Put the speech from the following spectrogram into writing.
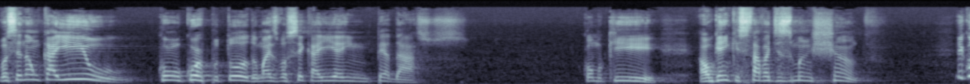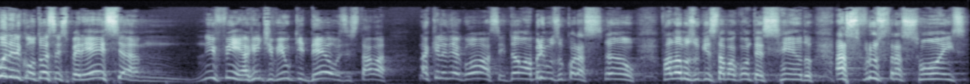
você não caiu com o corpo todo, mas você caía em pedaços. Como que alguém que estava desmanchando. E quando ele contou essa experiência, enfim, a gente viu que Deus estava naquele negócio. Então abrimos o coração, falamos o que estava acontecendo, as frustrações,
